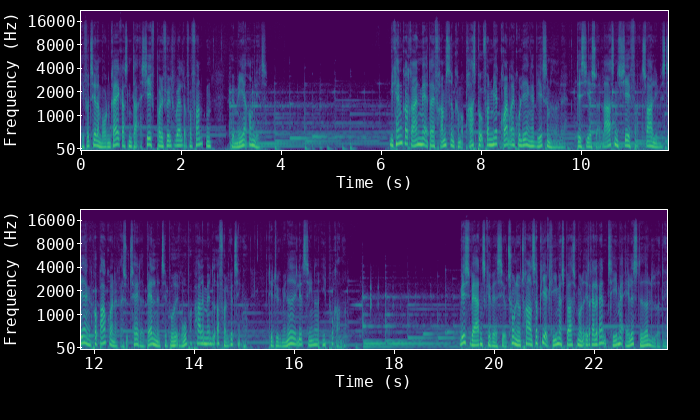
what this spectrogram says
Det fortæller Morten Gregersen, der er chef porteføljeforvalter for fonden. Hør mere om lidt. Vi kan godt regne med, at der i fremtiden kommer pres på for en mere grøn regulering af virksomhederne. Det siger Søren Larsen, chef for ansvarlige investeringer, på baggrund af resultatet af valgene til både Europaparlamentet og Folketinget. Det dykker vi ned i lidt senere i programmet. Hvis verden skal være CO2-neutral, så bliver klimaspørgsmålet et relevant tema alle steder, lyder det.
